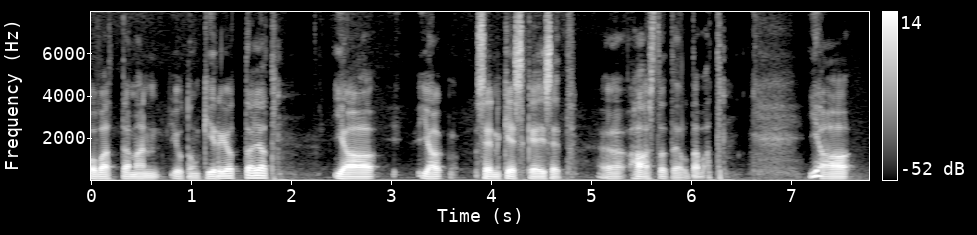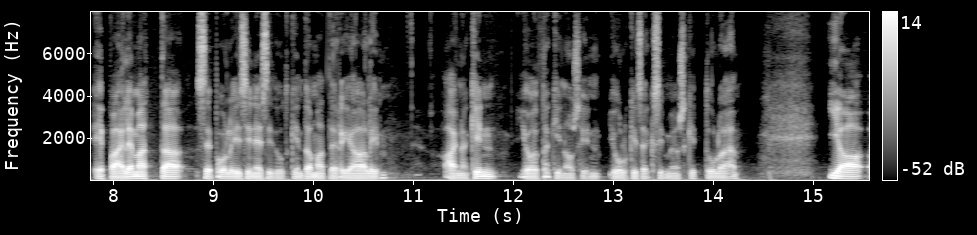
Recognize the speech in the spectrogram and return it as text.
ovat tämän jutun kirjoittajat ja, ja sen keskeiset haastateltavat. Ja epäilemättä se poliisin esitutkintamateriaali ainakin joiltakin osin julkiseksi myöskin tulee. Ja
